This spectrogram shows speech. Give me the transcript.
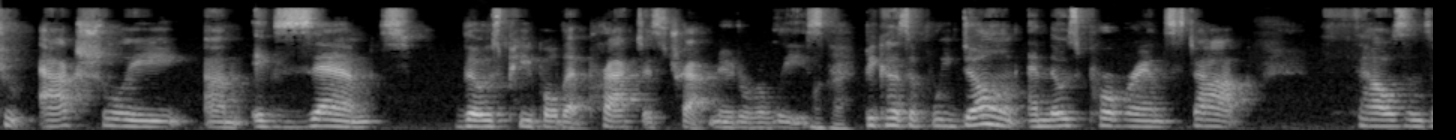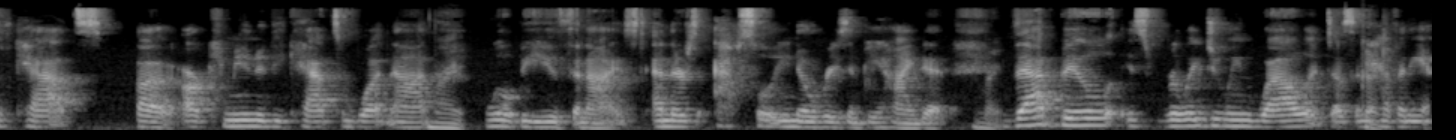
to actually um, exempt those people that practice trap, neuter, release. Okay. Because if we don't and those programs stop, thousands of cats, uh, our community cats and whatnot, Right. will be euthanized. And there's absolutely no reason behind it. Right. That bill is really doing well. It doesn't Good. have any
